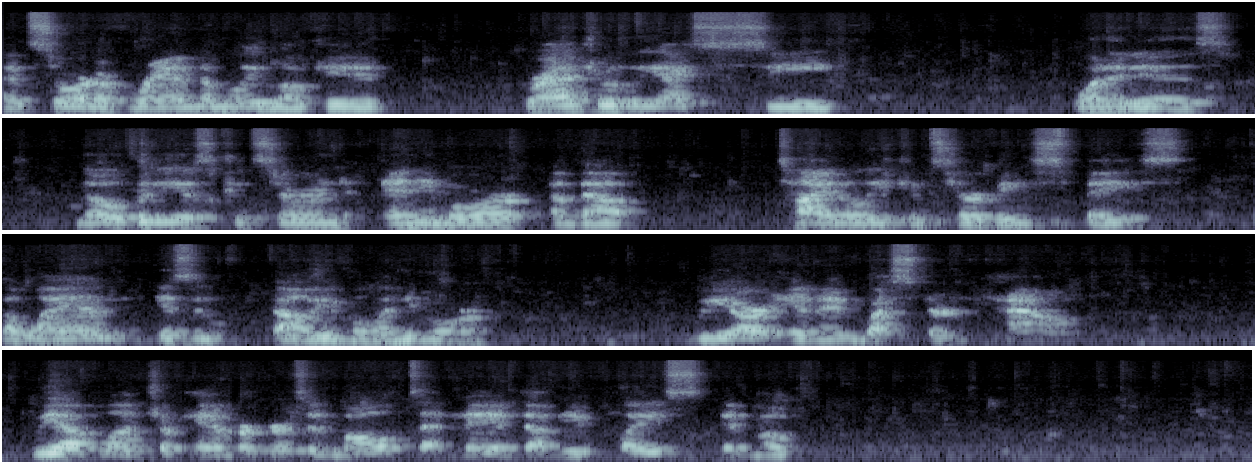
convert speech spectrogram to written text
and sort of randomly located. Gradually, I see what it is. Nobody is concerned anymore about tidally conserving space. The land isn't valuable anymore. We are in a western town. We have lunch of hamburgers and malts at an A&W place in Mo.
